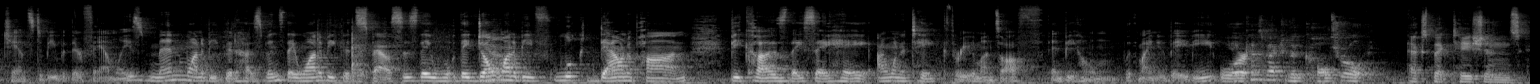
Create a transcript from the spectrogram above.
a chance to be with their families. Men want to be good husbands. They want to be good spouses. They they don't yeah. want to be looked down upon because they say, "Hey, I want to take three months off and be home with my new baby." Or it comes back to the cultural expectations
